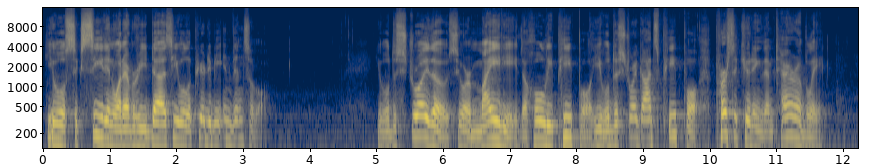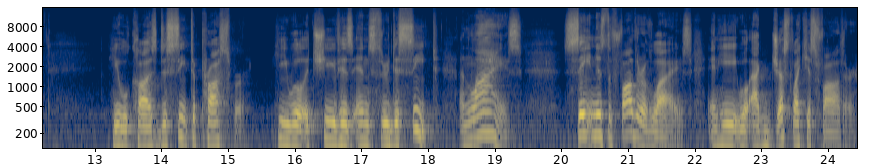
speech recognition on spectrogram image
He will succeed in whatever he does. He will appear to be invincible. He will destroy those who are mighty, the holy people. He will destroy God's people, persecuting them terribly. He will cause deceit to prosper. He will achieve his ends through deceit and lies. Satan is the father of lies, and he will act just like his father.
